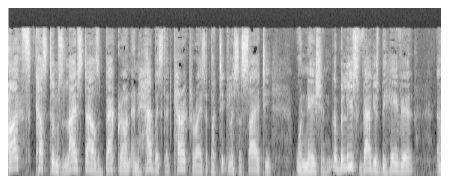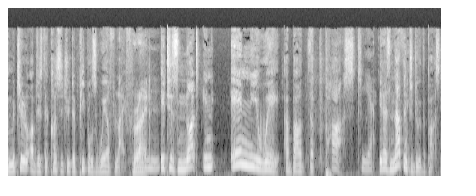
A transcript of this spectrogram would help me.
Arts, customs, lifestyles, background, and habits that characterize a particular society or nation. The beliefs, values, behavior, and material objects that constitute a people's way of life. Right. It is not in any way about the past. Yeah. It has nothing to do with the past.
